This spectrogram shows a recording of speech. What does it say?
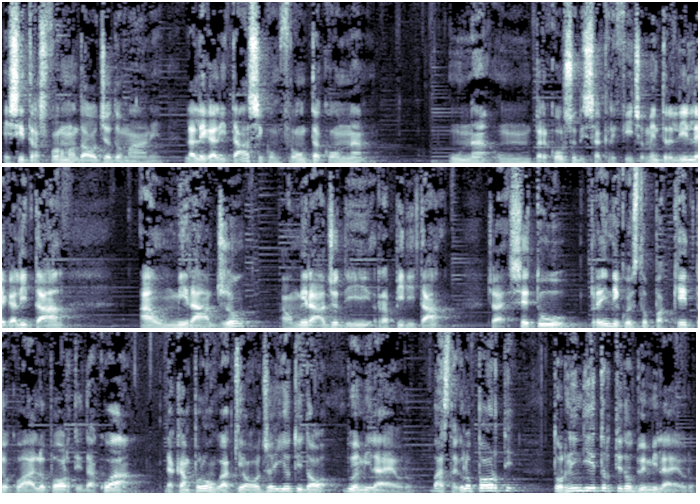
e si trasformano da oggi a domani. La legalità si confronta con un, un percorso di sacrificio, mentre l'illegalità ha un miraggio, ha un miraggio di rapidità. Cioè, se tu prendi questo pacchetto qua e lo porti da qua, da Campolongo a Chioggia, io ti do 2000 euro. Basta che lo porti, torni indietro, ti do 2000 euro.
